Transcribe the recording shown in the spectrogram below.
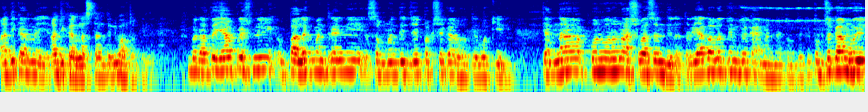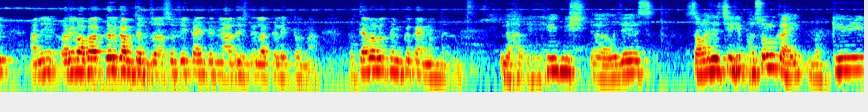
अधिकार नाहीये. अधिकार नसताना त्यांनी वापर केला. बरं आता या प्रश्नी पालकमंत्र्यांनी संबंधित जे पक्षकार होते वकील त्यांना फोनवरून आश्वासन दिलं. तर याबाबत नेमकं काय म्हणणं आहे तुमचं? की तुमचं काम होईल आणि अरे बाबा कर काम त्यांचं असं जे काय त्यांनी आदेश दिला कलेक्टरना तर त्याबाबत नेमकं काय म्हणणं आहे तुमचं? ही निश म्हणजे समाजाची ही फसवणूक आहे. की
